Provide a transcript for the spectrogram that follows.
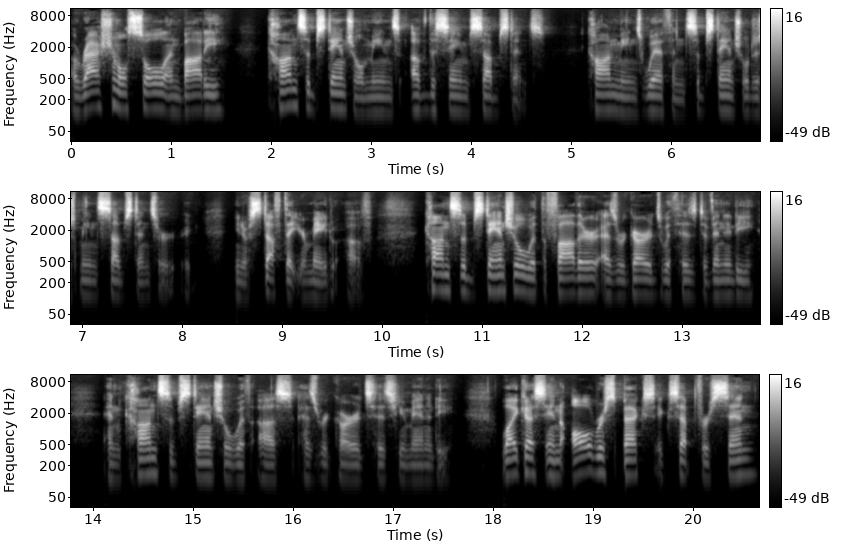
A rational soul and body, consubstantial means of the same substance. Con means with, and substantial just means substance or you know stuff that you're made of. Consubstantial with the Father as regards with his divinity, and consubstantial with us as regards his humanity. Like us in all respects except for sin,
